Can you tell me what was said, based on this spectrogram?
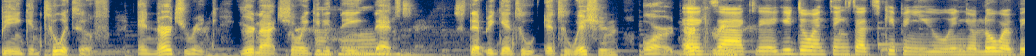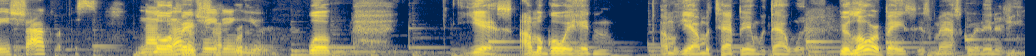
being intuitive and nurturing. You're not showing anything mm-hmm. that's stepping into intuition or nurturing. exactly. You're doing things that's keeping you in your lower base chakras, not lower elevating you. Well, yes, I'm gonna go ahead and I'm yeah, I'm gonna tap in with that one. Your lower base is masculine energy.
